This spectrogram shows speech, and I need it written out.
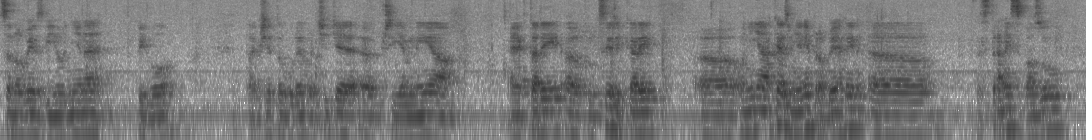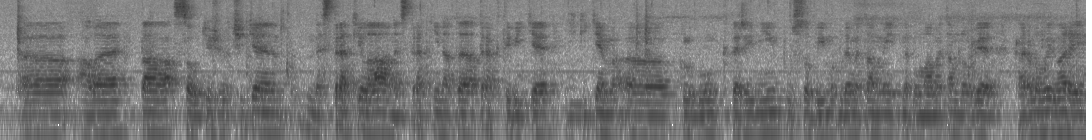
cenově zvýhodněné pivo, takže to bude určitě e, příjemný a, a jak tady e, kluci říkali, Uh, oni nějaké změny proběhly ze strany svazu. ale ta soutěž určitě nestratila a nestratí na té atraktivitě díky těm klubům, kteří v ní působí. Budeme tam mít, nebo máme tam nově Karlovy Vary,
